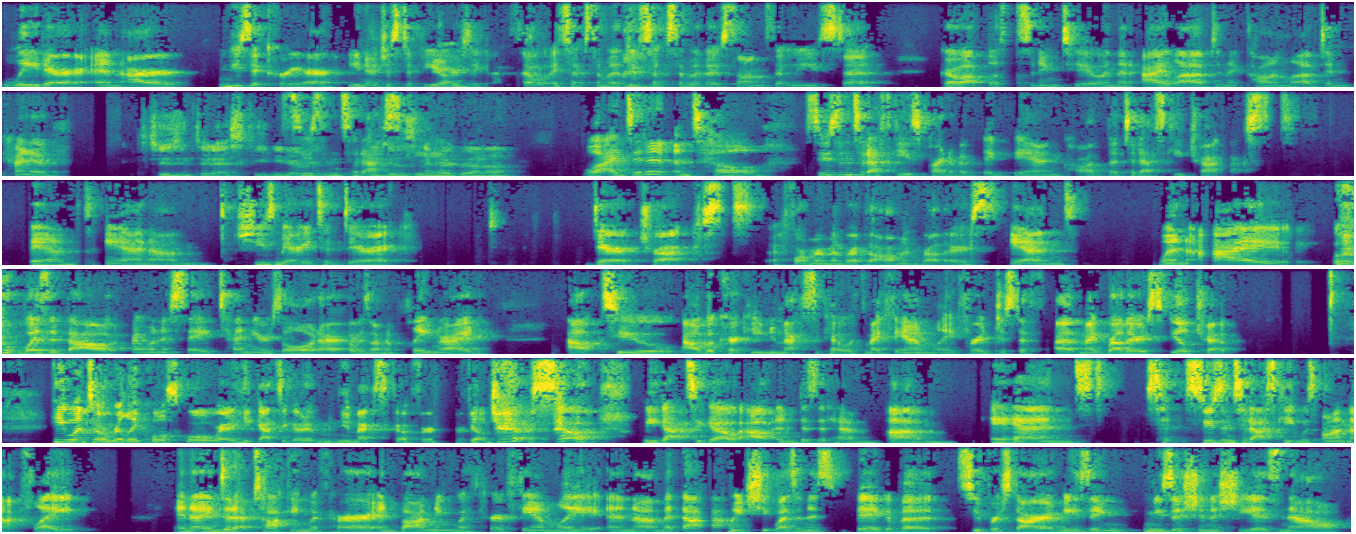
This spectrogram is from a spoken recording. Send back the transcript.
later in our music career. You know, just a few Yeah. years ago. So it took some of we took some of those songs that we used to grow up listening to, and that I loved, and that Colin loved, and kind of Susan Tedeschi. Did you ever Susan did you listen to her growing up? well, I didn't until Susan Tedeschi is part of a big band called the Tedeschi Trucks band, and um, she's married to Derek Derek Trucks, a former member of the Allman Brothers. And when I was about, I want to say 10 years old, I was on a plane ride out to Albuquerque, New Mexico with my family for just a, uh, my brother's field trip. He went to a really cool school where he got to go to New Mexico for field trips. So we got to go out and visit him. Um, and T- Susan Tedeschi was on that flight and I ended up talking with her and bonding with her family. And um, at that point, she wasn't as big of a superstar, amazing musician as she is now.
